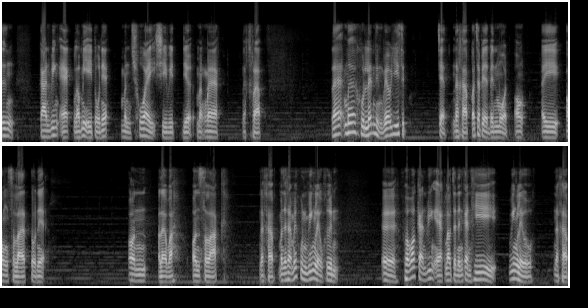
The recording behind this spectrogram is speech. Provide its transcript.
ซึ่ง การวิ่งแอคแล้วมีไอตัวเนี้ยมันช่วยชีวิตเยอะมาก ๆนะครับ และเมื่อคุณเล่นถึงเวล 27 นะครับ ก็จะเปลี่ยนเป็นโหมดอองไออองสลัดตัวเนี้ยออนอะไรวะออนสลักนะครับ มันจะทำให้คุณวิ่งเร็วขึ้น เออ เพราะว่าการวิ่งแอคเราจะเน้นกันที่วิ่งเร็วนะครับ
